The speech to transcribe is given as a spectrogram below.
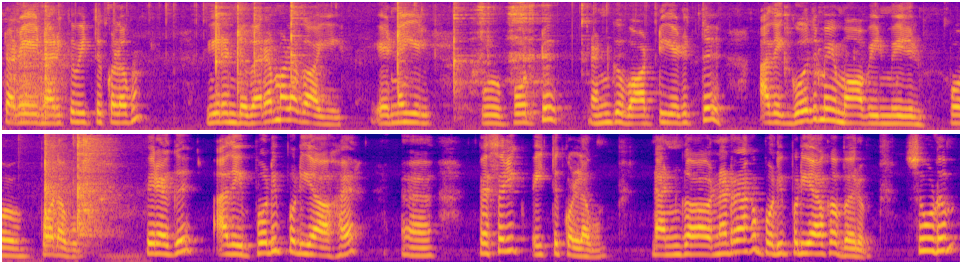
தடையை நறுக்கி வைத்து கொள்ளவும். இரண்டு வரமிளகாயை எண்ணெயில் போட்டு நன்கு வாட்டி எடுத்து அதை கோதுமை மாவின் மீது போ போடவும். பிறகு அதை பொடி பொடியாக பெசரி வைத்து கொள்ளவும். நன்கா நன்றாக பொடி பொடியாக வரும். சூடும்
